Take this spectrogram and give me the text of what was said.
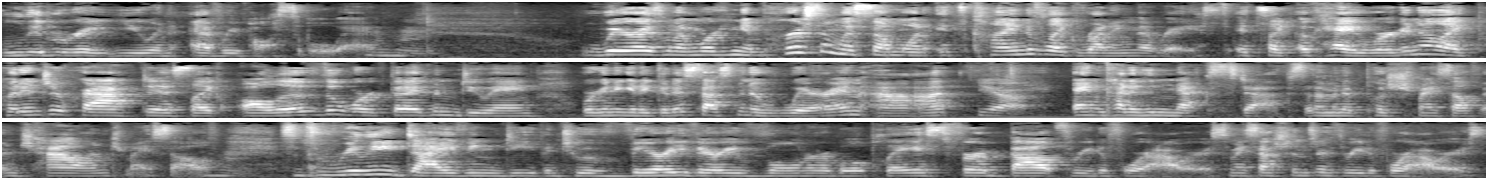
liberate you in every possible way mm-hmm. Whereas when I'm working in person with someone, it's kind of like running the race. It's like, okay, we're gonna like put into practice like all of the work that I've been doing. We're gonna get a good assessment of where I'm at Yeah. and kind of the next steps. And I'm gonna push myself and challenge myself. Mm-hmm. So it's really diving deep into a very, very vulnerable place for about three to four hours. My sessions are three to four hours.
